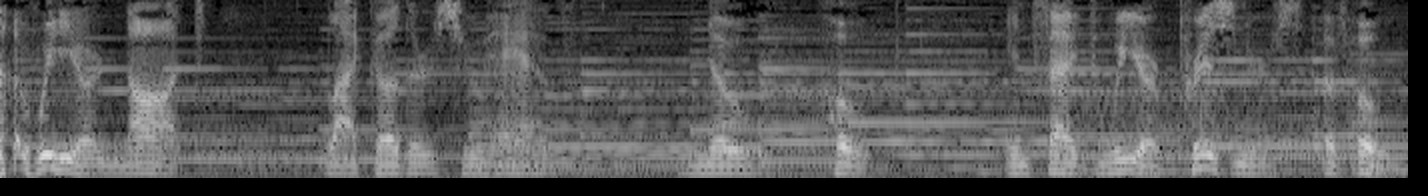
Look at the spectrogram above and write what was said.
we are not like others who have no hope. In fact, we are prisoners of hope.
